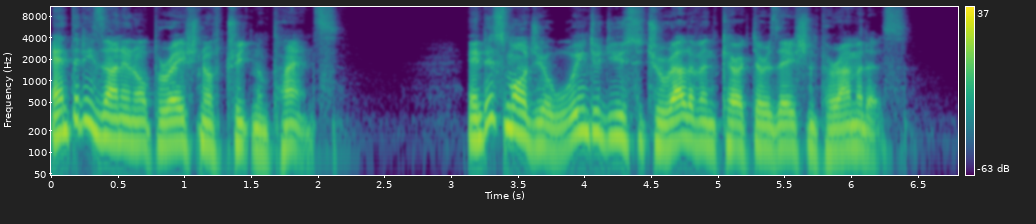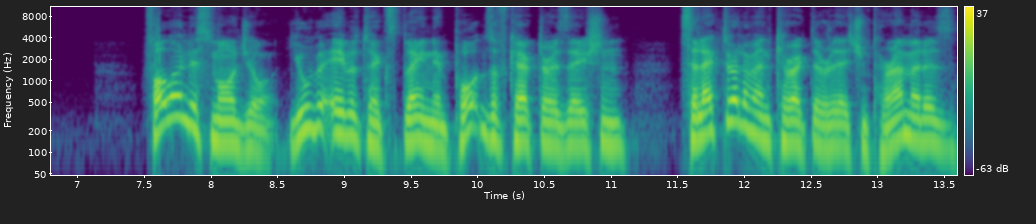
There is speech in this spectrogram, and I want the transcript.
and the design and operation of treatment plants. In this module, we introduce you to relevant characterization parameters. Following this module, you will be able to explain the importance of characterization, select relevant characterization parameters,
